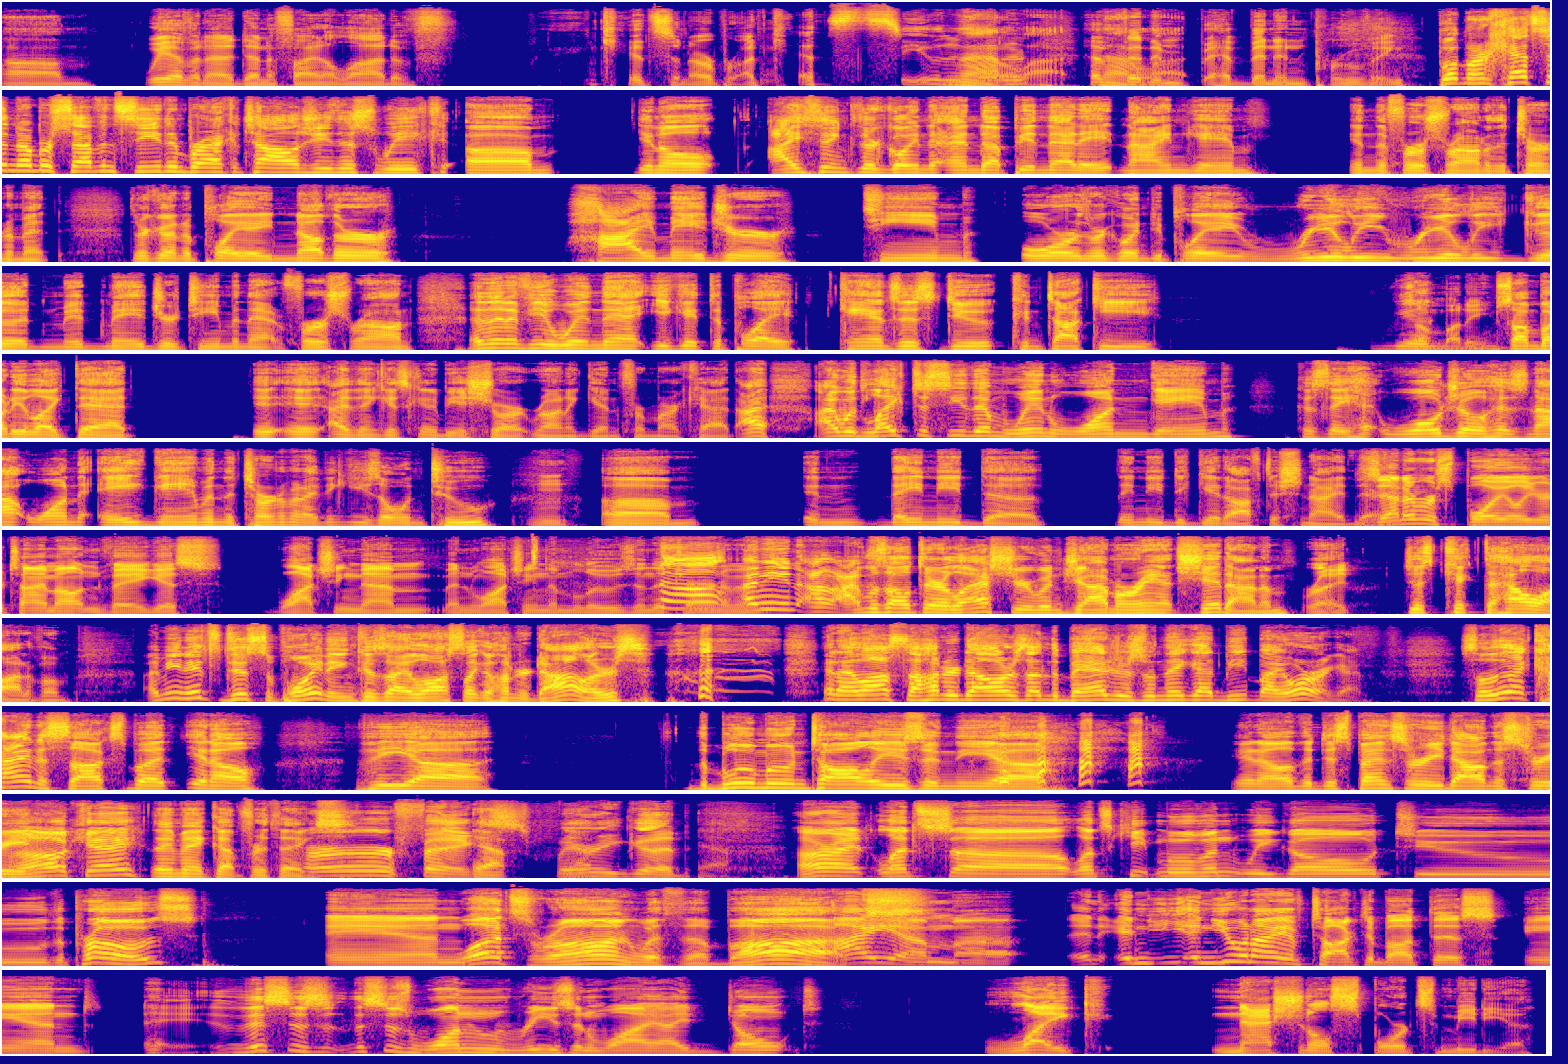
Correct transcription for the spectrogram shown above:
Um, We haven't identified a lot of kids in our broadcasts either. Not a lot, Have been lot. have been improving. But Marquette's the number seven seed in bracketology this week. Um, you know, I think they're going to end up in that eight nine game in the first round of the tournament. They're going to play another high major team, or they're going to play a really, really good mid major team in that first round. And then if you win that, you get to play Kansas, Duke, Kentucky, you know, Somebody. somebody like that. It, it, I think it's going to be a short run again for Marquette. I, I would like to see them win one game because they ha- Wojo has not won a game in the tournament. I think he's 0 2. Mm. Um, and they need to they need to get off the schneid there. Does that ever spoil your time out in Vegas, watching them and watching them lose in the no, tournament? I mean I, I was out there last year when Ja Morant shit on him, right. just kicked the hell out of him. I mean it's disappointing because I lost like a hundred dollars, and I lost hundred dollars on the Badgers when they got beat by Oregon. So that kind of sucks, but you know the uh, the Blue Moon Tallies and the uh, you know the dispensary down the street Okay. they make up for things. Perfect. Yeah. Very good. Yeah. All right, let's uh let's keep moving. We go to the pros and What's wrong with the Bucks? I am uh and and and you and I have talked about this and this is this is one reason why I don't like national sports media.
